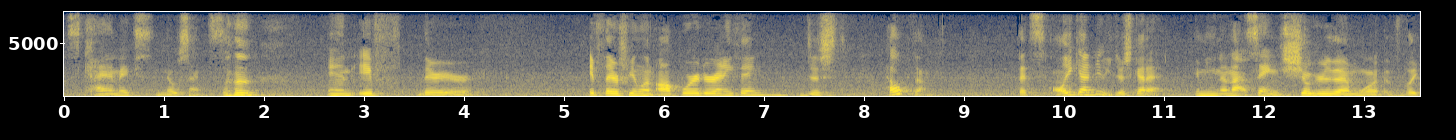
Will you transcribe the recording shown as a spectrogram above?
This kind of makes no sense. and if they're if they're feeling awkward or anything, just help them. That's all you gotta do. You just gotta. I mean, I'm not saying sugar them, like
